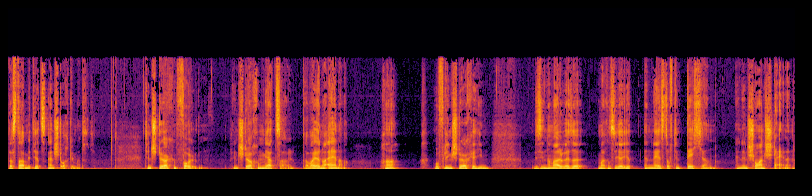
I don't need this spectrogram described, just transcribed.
dass damit jetzt ein Storch gemeint ist. Den Störchen folgen. Den Störchen Mehrzahl. Da war ja nur einer. Ha. Wo fliegen Störche hin? Die sind normalerweise, machen sie ja ihr Nest auf den Dächern. In den Schornsteinen.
